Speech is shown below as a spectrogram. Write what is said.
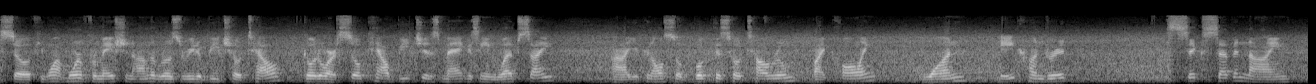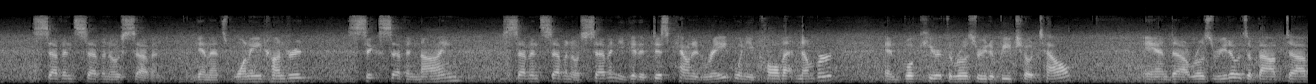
So if you want more information on the Rosarito Beach Hotel, go to our SoCal Beaches magazine website. Uh, you can also book this hotel room by calling 1 800 679 7707. Again, that's 1 800 679 7707. You get a discounted rate when you call that number and book here at the Rosarito Beach Hotel. And uh, Rosarito is about, uh,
